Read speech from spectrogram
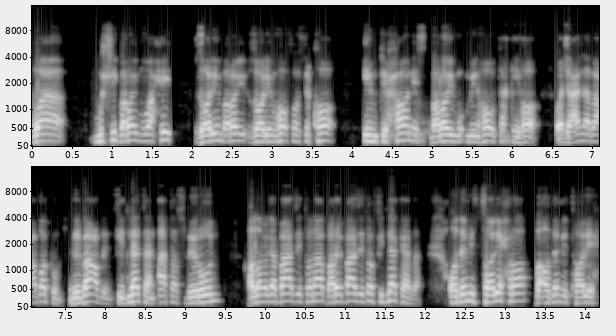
و مشرک برای موحد ظالم برای ظالم ها فاسق ها امتحان است برای مؤمن ها و تقی ها و جعلنا بعضکم لبعض فتنة. اتصبرون؟ الله میگه بعضیتون برای بعضیتون فتنه کرده آدم صالح را به آدم طالح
